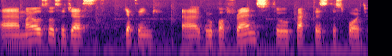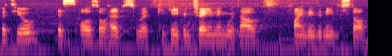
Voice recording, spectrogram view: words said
Um, I also suggest getting a group of friends to practice the sport with you. This also helps with keeping training without finding the need to stop.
